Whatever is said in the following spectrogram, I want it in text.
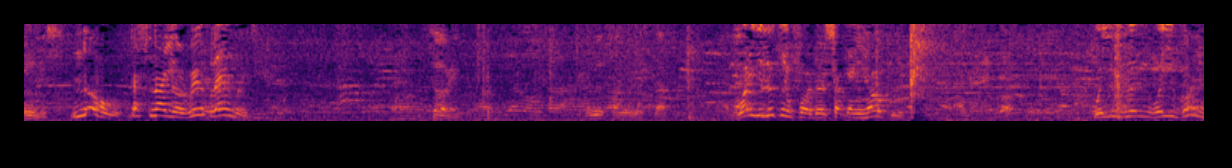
English. No, that's not your real language. Sorry. Let me find my stuff. What are you looking for, though, so I can help you? Where you where you, where you going?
